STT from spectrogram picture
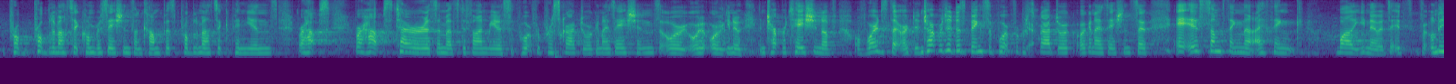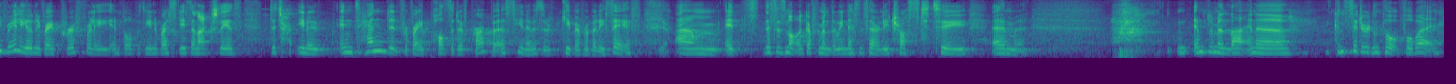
pro- problematic conversations on campus, problematic opinions, perhaps, perhaps terrorism as defined, you know, support for proscribed organizations or, or, or you know, interpretation of, of words that are interpreted as being support for prescribed yeah. organizations. So it is something that I think well, you know, it's, it's, only really only very peripherally involved with universities and actually is, deter- you know, intended for very positive purpose, you know, sort of keep everybody safe. Yeah. Um, it's, this is not a government that we necessarily trust to um, implement that in a considered and thoughtful way.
